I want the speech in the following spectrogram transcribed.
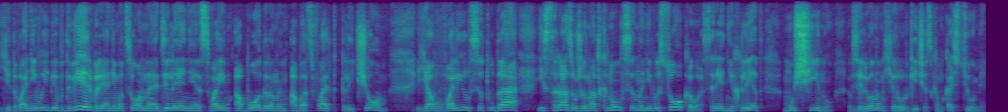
Едва не выбив дверь в реанимационное отделение своим ободранным об асфальт плечом, я ввалился туда и сразу же наткнулся на невысокого, средних лет, мужчину в зеленом хирургическом костюме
